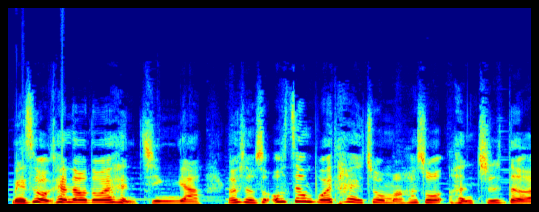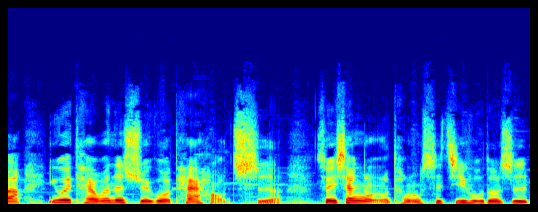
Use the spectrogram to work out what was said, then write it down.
每次我看到都会很惊讶，然后想说哦，这样不会太重吗？他说很值得啊，因为台湾的水果太好吃了，所以香港的同事几乎都是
